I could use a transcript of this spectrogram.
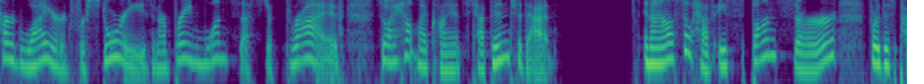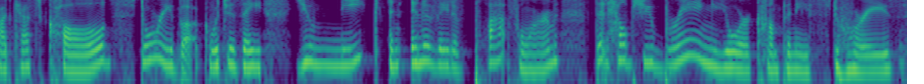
hardwired for stories and our brain wants us to thrive. So I help my clients tap into that and I also have a sponsor for this podcast called Storybook, which is a unique and innovative platform that helps you bring your company stories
